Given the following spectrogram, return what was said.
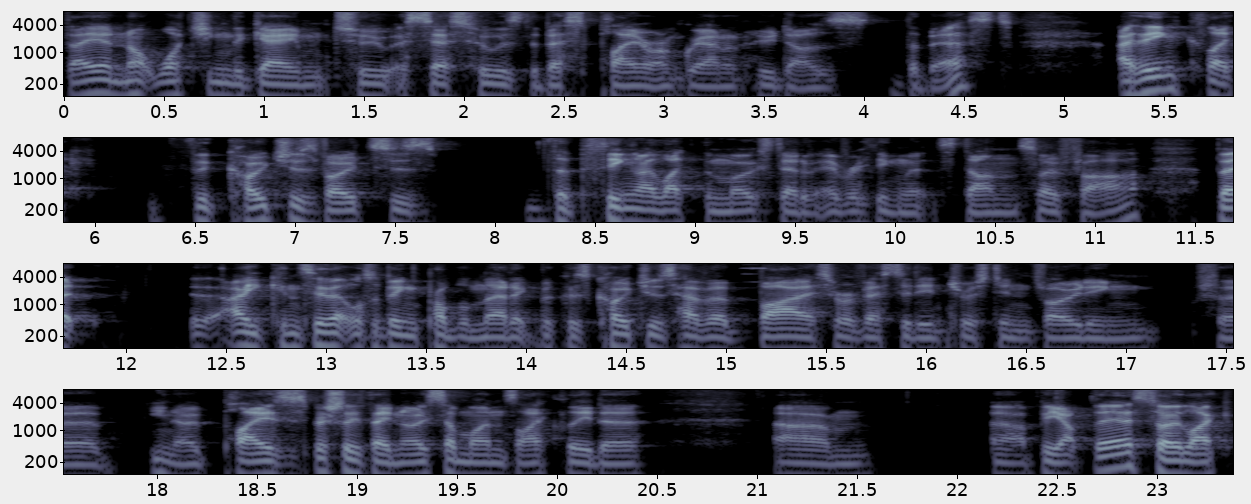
they are not watching the game to assess who is the best player on ground and who does the best. I think like the coaches' votes is the thing I like the most out of everything that's done so far. But I can see that also being problematic because coaches have a bias or a vested interest in voting for you know players, especially if they know someone's likely to um, uh, be up there. So like,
